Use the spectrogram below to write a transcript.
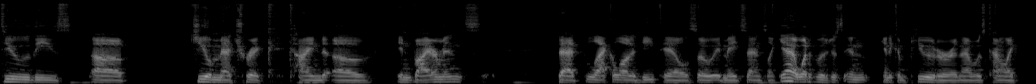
do these uh geometric kind of environments that lack a lot of detail so it made sense like yeah what if it was just in in a computer and that was kind of like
